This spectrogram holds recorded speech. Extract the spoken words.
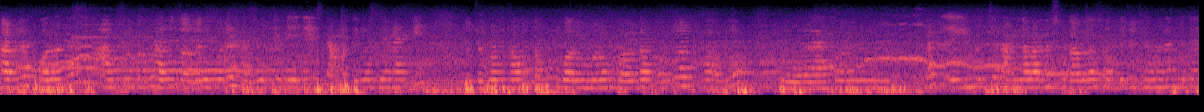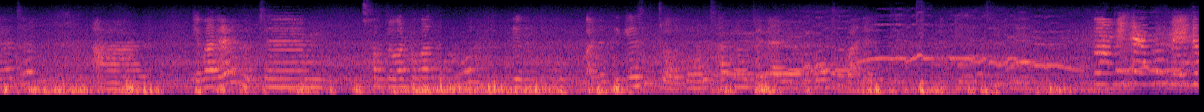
সকালবেলা পরোটা আর ফুলকপি আলু তরকারি করে হাজবেন্ডকে দিয়ে দিয়েছি, আমাদেরও সেম একই। তো যখন খাব, তখন গরম গরম পরোটা করব আর খাওয়াবো তো এখন এই হচ্ছে রান্না বান্না সকালবেলা সব কিছু ঝামেলা মিটে গেছে। আর এবারে হচ্ছে সব জোগাড় টোগাড় করব। বাজার থেকে এসে চলো তোমাদের সাথে হচ্ছে ডাইরেক্ট হচ্ছে বাজারে। তো আমি এখন এই যে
